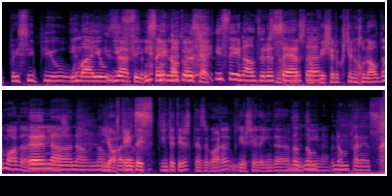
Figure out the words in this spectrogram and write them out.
o princípio, o meio Exato. e o fim. Sair na altura certa. e sair na altura não, certa. Não podias ser o Cristiano Ronaldo da moda. Uh, não, aos, não, não. E aos 30, 33 que tens agora, podias ser ainda. Não, não, não, me parece.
